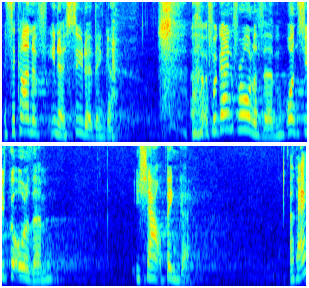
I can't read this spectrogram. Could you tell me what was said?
it's a kind of, you know, pseudo bingo. if we're going for all of them, once you've got all of them, you shout bingo. Okay?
